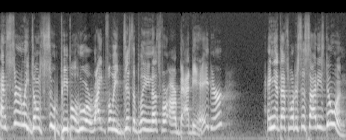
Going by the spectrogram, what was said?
and certainly don't sue people who are rightfully disciplining us for our bad behavior. And yet, that's what our society is doing.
